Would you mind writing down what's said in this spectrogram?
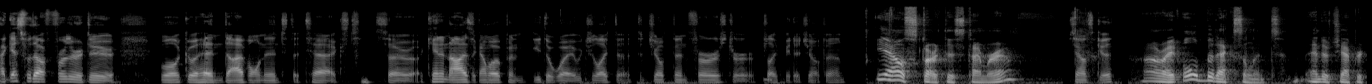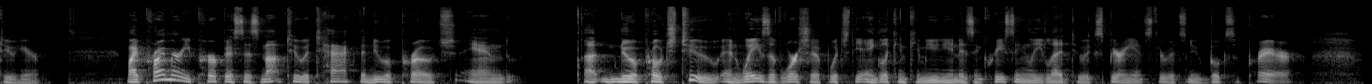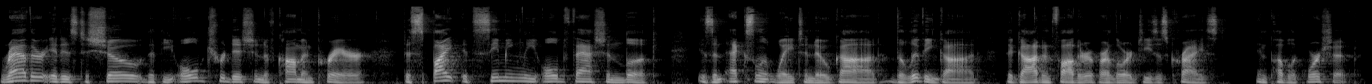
I guess without further ado, we'll go ahead and dive on into the text. So, Canon Isaac, I'm open either way. Would you like to, to jump in first, or would you like me to jump in? Yeah, I'll start this time around. Sounds good. All right, old but excellent. End of chapter two here. My primary purpose is not to attack the new approach and uh, new approach to and ways of worship which the Anglican Communion is increasingly led to experience through its new books of prayer. Rather, it is to show that the old tradition of common prayer, despite its seemingly old fashioned look, is an excellent way to know God, the living God, the God and Father of our Lord Jesus Christ, in public worship.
